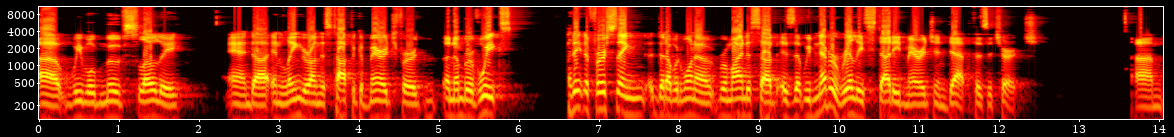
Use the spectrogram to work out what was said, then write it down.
uh, we will move slowly and, uh, and linger on this topic of marriage for a number of weeks. I think the first thing that I would want to remind us of is that we've never really studied marriage in depth as a church. Um,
